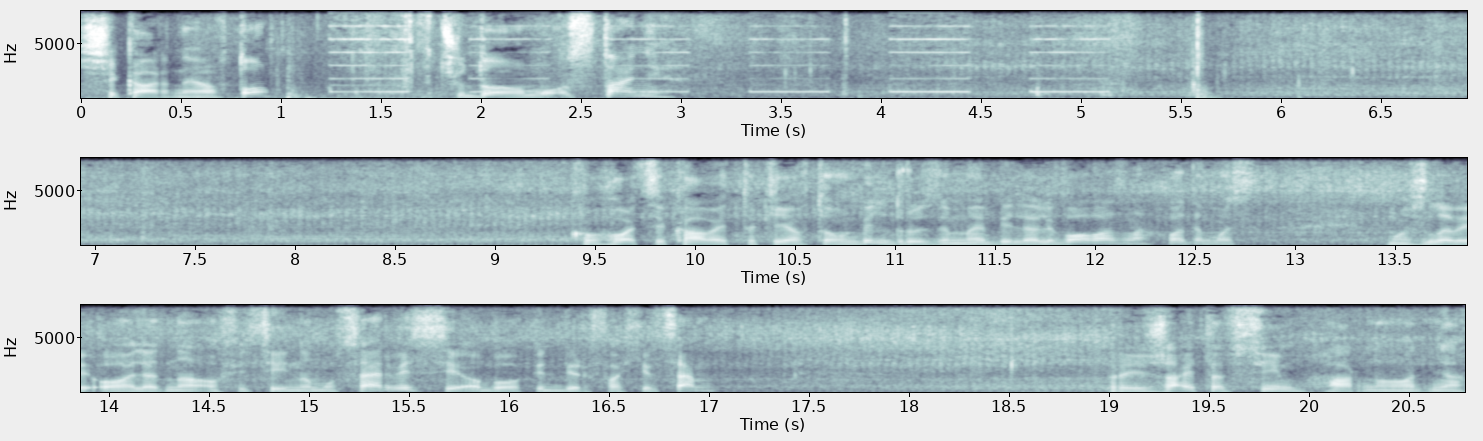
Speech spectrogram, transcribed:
Шикарне авто в чудовому стані. Кого цікавить такий автомобіль, друзі, ми біля Львова знаходимось. Можливий огляд на офіційному сервісі або підбір фахівцем. Приїжджайте всім гарного дня.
